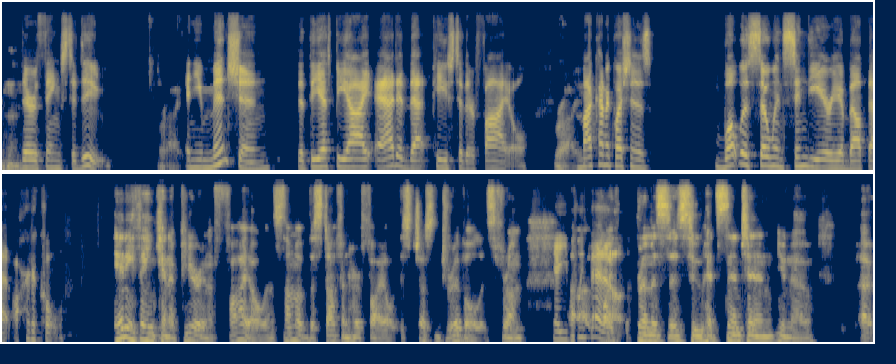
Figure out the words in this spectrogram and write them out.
mm-hmm. There Are Things to Do. Right. And you mentioned that the FBI added that piece to their file. Right. My kind of question is what was so incendiary about that article? Anything can appear in a file, and some of the stuff in her file is just drivel. It's from yeah, you point uh, that out. Premises who had sent in, you know, uh,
